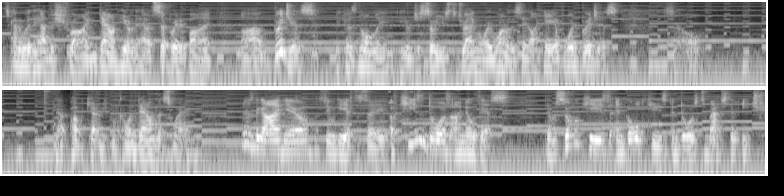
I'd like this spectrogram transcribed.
It's kind of weird they have the shrine down here. They have it separated by uh, bridges because normally you're just so used to Dragon Warrior 1 where they say like, hey, avoid bridges. So that probably kept me from going down this way. There's the guy here. Let's see what he has to say. Of keys and doors, I know this. There are silver keys and gold keys and doors to match them each.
